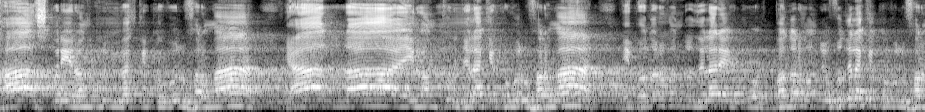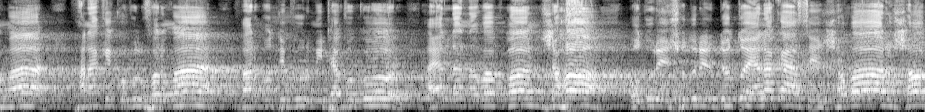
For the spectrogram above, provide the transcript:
খাস করে রংপুর বিভাগকে কবুল ফরমান ইয়া আল্লাহ, এই রংপুর জেলাকে কবুল ফরমান এই বদরগঞ্জ জেলার বদরগঞ্জ উপজেলাকে কবুল ফরমান থানাকে কবুল ফরমান পার্বতীপুর মিঠাপুকুর, আয়াল্লাহ নবাবগঞ্জ সহ অদূরে সুদূরের যত এলাকা আছে, সবার সব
